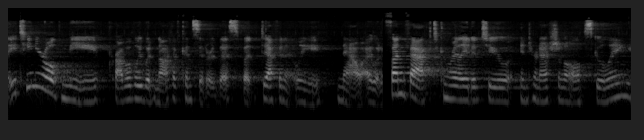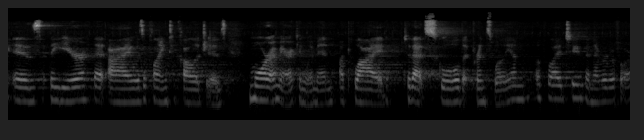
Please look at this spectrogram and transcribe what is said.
18 year old me probably would not have considered this, but definitely now I would. Fun fact related to international schooling is the year that I was applying to colleges, more American women applied to that school that Prince William applied to than ever before.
